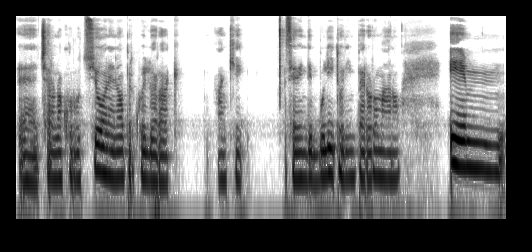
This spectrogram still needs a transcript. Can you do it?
eh, c'era una corruzione, no? per quello era anche si era indebolito l'impero romano. E ehm,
